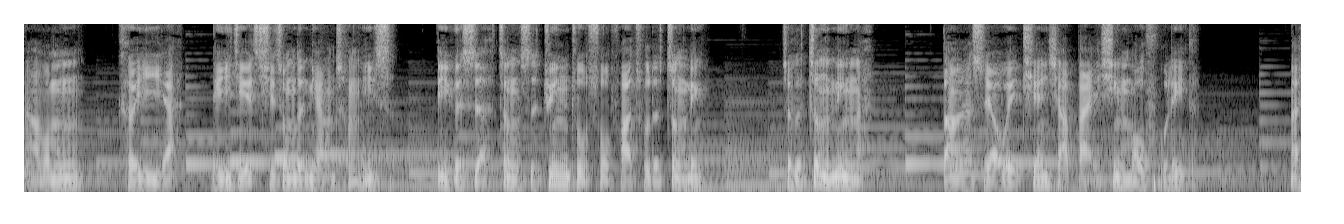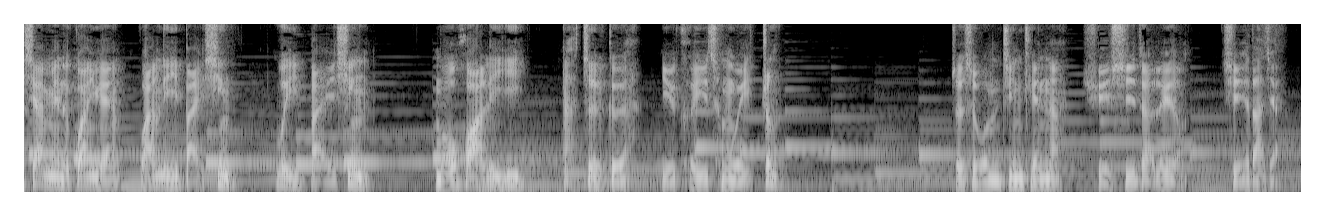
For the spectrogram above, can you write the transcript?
啊？我们可以呀理解其中的两层意思。第一个是啊，正是君主所发出的政令，这个政令啊，当然是要为天下百姓谋福利的。那下面的官员管理百姓，为百姓谋划利益，啊这个也可以称为政。这是我们今天呢学习的内容，谢谢大家。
